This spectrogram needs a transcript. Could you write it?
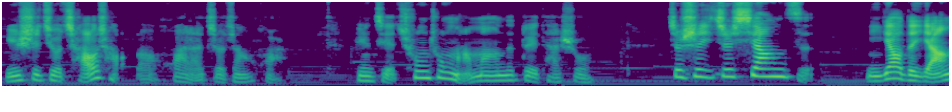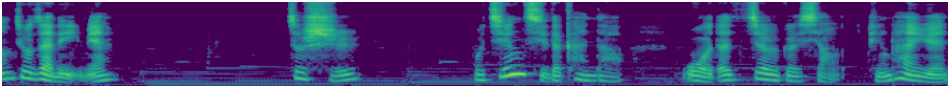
于是就草草地画了这张画。并且匆匆忙忙地对他说：“这是一只箱子，你要的羊就在里面。这时，我惊奇的看到我的这个小评判员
